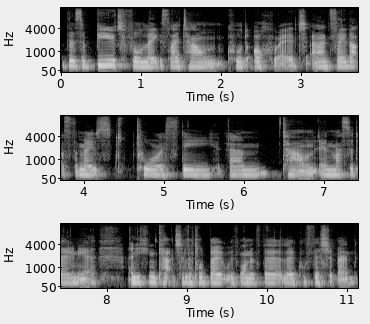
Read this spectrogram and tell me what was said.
there's a beautiful lakeside town called Ohrid, and I'd say that's the most touristy um, town in Macedonia. And you can catch a little boat with one of the local fishermen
